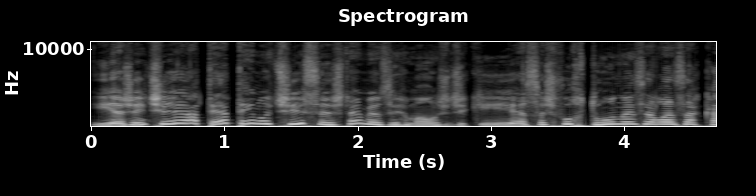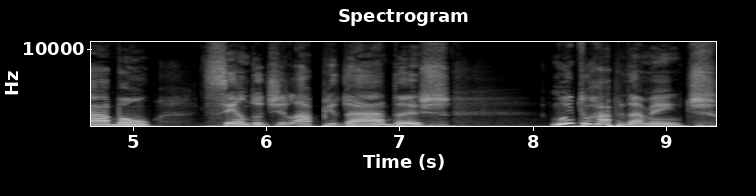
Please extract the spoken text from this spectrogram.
E a gente até tem notícias, né, meus irmãos, de que essas fortunas elas acabam sendo dilapidadas muito rapidamente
